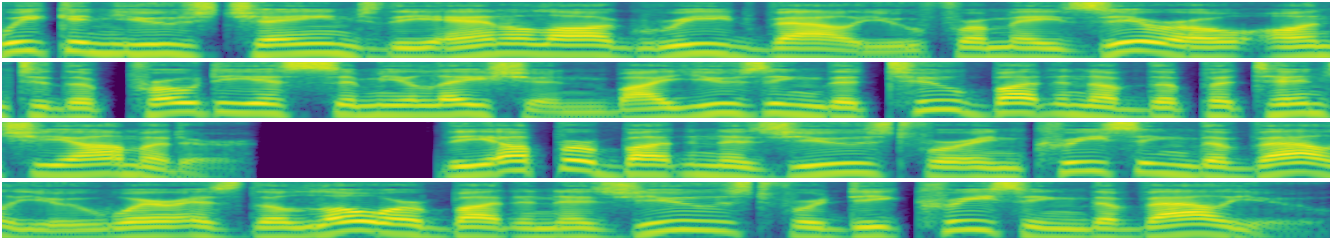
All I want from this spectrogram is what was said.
We can use change the analog read value from A0 onto the Proteus simulation by using the 2 button of the potentiometer. The upper button is used for increasing the value whereas the lower button is used for decreasing the value.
